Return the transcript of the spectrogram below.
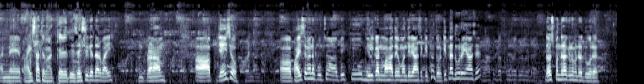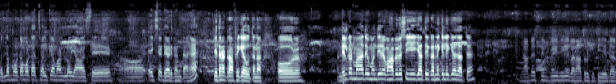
અને ભાઈ સાથે વાત કરી હતી જય શ્રી કેદાર ભાઈ प्रणाम आप यहीं से हो अ, भाई से मैंने पूछा अभी कि नीलकंठ महादेव मंदिर यहाँ से कितना दूर कितना दूर है यहाँ से दस पंद्रह किलोमीटर दूर है मतलब मोटा मोटा चल के मान लो यहाँ से अ, एक से डेढ़ घंटा है जितना ट्रैफिक है उतना और नीलकंठ महादेव मंदिर है वहाँ पे वैसे ये यात्री करने के लिए क्या जाते हैं यहाँ पे शिव जी की बारात रुकी थी इधर।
